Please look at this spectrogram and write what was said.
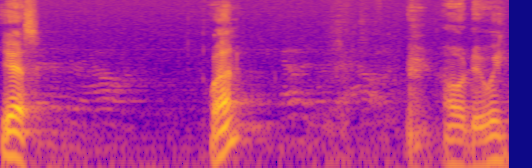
Yes? What? Oh, do we?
